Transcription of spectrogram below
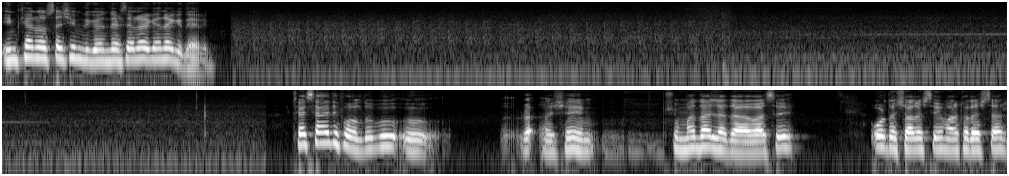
İmkan olsa şimdi gönderseler gene giderim. Tesadüf oldu bu e, şey şu madalya davası orada çalıştığım arkadaşlar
